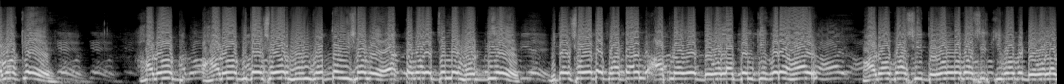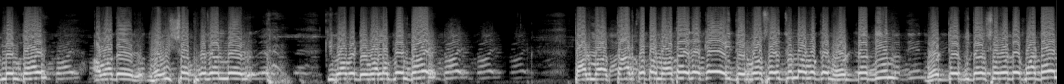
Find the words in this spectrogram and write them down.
আমাকে হারব হাড়োয়া বিধানসভার মূলভূত হিসাবে একটা বারের জন্য ভোট দিয়ে বিধানসভাতে পাঠান। আপনাদের ডেভেলপমেন্ট কি করে হয়? হারোয়াবাসী দেবঙ্গাবাসীর কীভাবে ডেভেলপমেন্ট হয়? আমাদের ভবিষ্যৎ প্রজন্মের কীভাবে ডেভেলপমেন্ট হয়? তার তার কথা মাথায় রেখে এই দেড় বছরের জন্য আমাকে ভোটটা দিন। ভোট দিয়ে বিধানসভাতে পাঠান।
